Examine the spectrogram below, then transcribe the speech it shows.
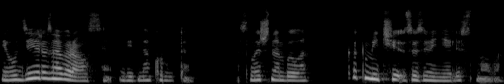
Илдей разобрался, видно круто. Слышно было, как мечи зазвенели снова.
